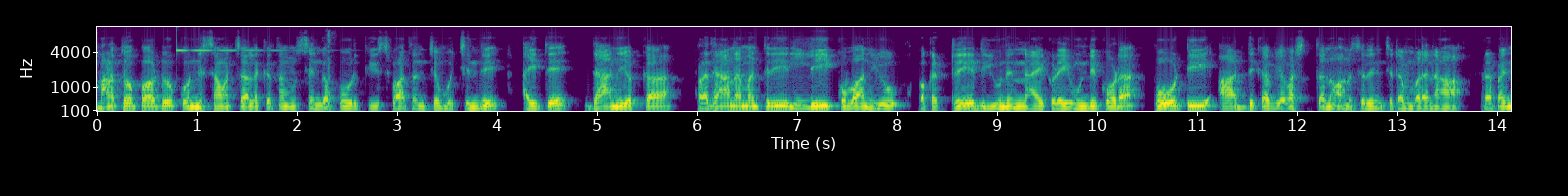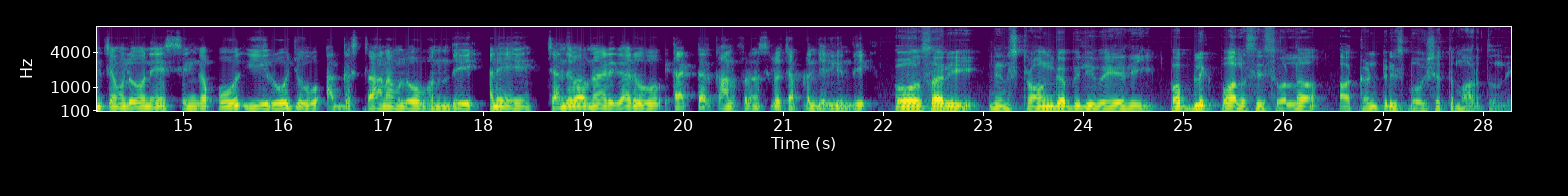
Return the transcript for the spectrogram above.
మనతో పాటు కొన్ని సంవత్సరాల క్రితం సింగపూర్కి స్వాతంత్ర్యం వచ్చింది. అయితే దాని యొక్క ప్రధానమంత్రి లీ కువాన్ యు ఒక ట్రేడ్ యూనియన్ నాయకుడై ఉండి కూడా పోటీ ఆర్థిక వ్యవస్థను అనుసరించడం వలన ప్రపంచంలోనే సింగపూర్ ఈ రోజు అగ్రస్థానంలో ఉంది అని చంద్రబాబు నాయుడు గారు కలెక్టర్ కాన్ఫరెన్స్లో చెప్పడం జరిగింది. ఓసారి నేను స్ట్రాంగ్గా బిలీవ్ అయ్యేది పబ్లిక్ పాలసీస్ వల్ల ఆ కంట్రీస్ భవిష్యత్తు మారుతుంది.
